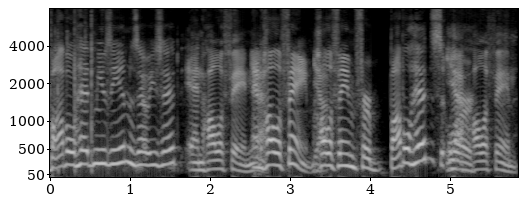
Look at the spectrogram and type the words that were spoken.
Bobblehead Museum, is that what you said? And Hall of Fame. Yeah. And Hall of Fame. Yeah. Hall of Fame for bobbleheads? yeah, or Hall of Fame.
